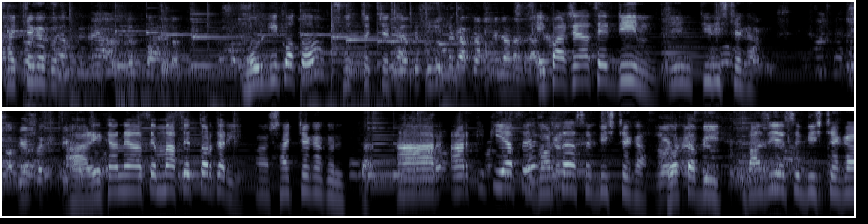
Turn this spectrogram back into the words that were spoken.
ষাট টাকা করে। মুরগি কত? সত্তর টাকা। এই পাশে আছে ডিম। ডিম তিরিশ টাকা। আর এখানে আছে মাছের তরকারি। ষাট টাকা করে। আর আর কি কি আছে? ঘরটা আছে বিশ টাকা। ঘরটা বিট ভাজি আছে বিশ টাকা।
